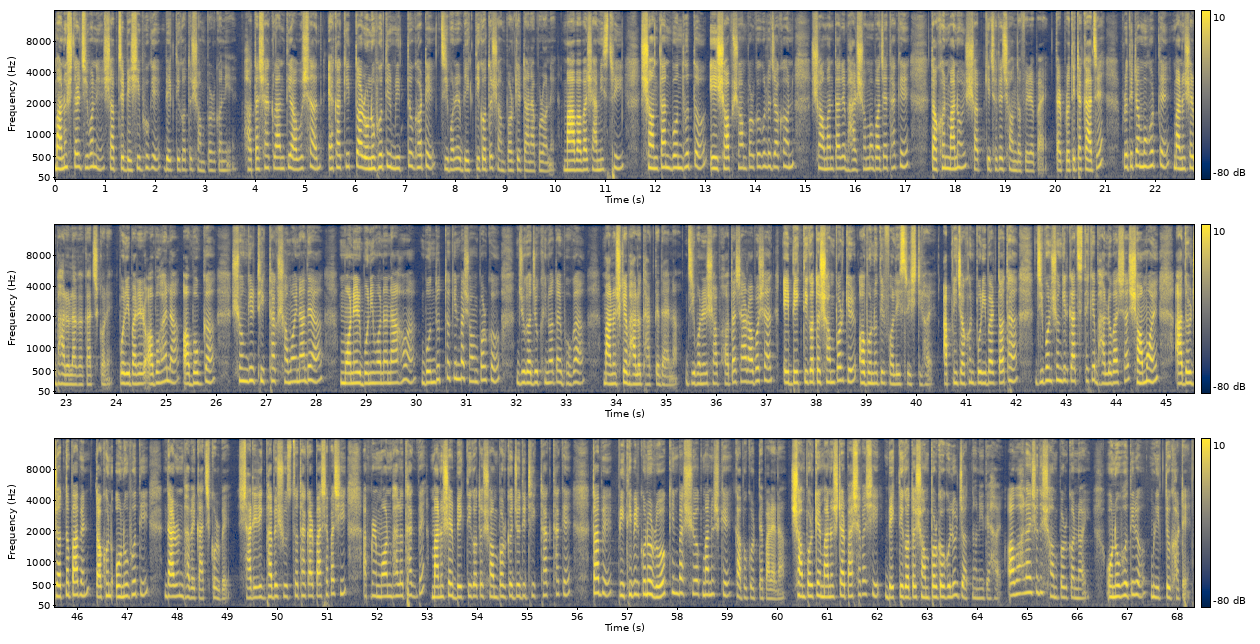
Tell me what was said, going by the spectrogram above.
মানুষ তার জীবনে সবচেয়ে বেশি ভুগে ব্যক্তিগত সম্পর্ক নিয়ে। হতাশা, ক্লান্তি, অবসাদ, একাকিত্ব আর অনুভূতির মৃত্যু ঘটে জীবনের ব্যক্তিগত সম্পর্কের টানাপোড়নে। মা, বাবা, স্বামী, স্ত্রী, সন্তান, বন্ধুত্ব এই সব সম্পর্কগুলো যখন সমান তালে ভারসাম্য বজায় থাকে, তখন মানুষ সব কিছুতে ছন্দ ফিরে পায়। তার প্রতিটা কাজে, প্রতিটা মুহূর্তে মানুষের ভালো লাগা কাজ করে। পরিবারের অবহেলা, অবজ্ঞা, সঙ্গীর ঠিকঠাক সময় না দেয়া, মনের বনিমনা না হওয়া বন্ধুত্ব কিংবা সম্পর্ক যোগাযোগহীনতায় ভোগা মানুষকে ভালো থাকতে দেয় না। জীবনের সব হতাশা আর অবসাদ এই ব্যক্তিগত সম্পর্কের অবনতির ফলেই সৃষ্টি হয়। আপনি যখন পরিবার তথা জীবনসঙ্গীর কাছ থেকে ভালোবাসা, সময়, আদর যত্ন পাবেন, তখন অনুভূতি দারুণভাবে কাজ করবে। শারীরিকভাবে সুস্থ থাকার পাশাপাশি আপনার মন ভালো থাকবে। মানুষের ব্যক্তিগত সম্পর্ক যদি ঠিকঠাক থাকে, তবে পৃথিবীর কোনো রোগ কিংবা শোক মানুষকে কাবু করতে পারে না। সম্পর্কের মানুষটার পাশাপাশি ব্যক্তিগত সম্পর্কগুলোর যত্ন নিতে হয়। অবহেলায় শুধু সম্পর্ক নয়, অনুভূতিরও মৃত্যু ঘটে।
